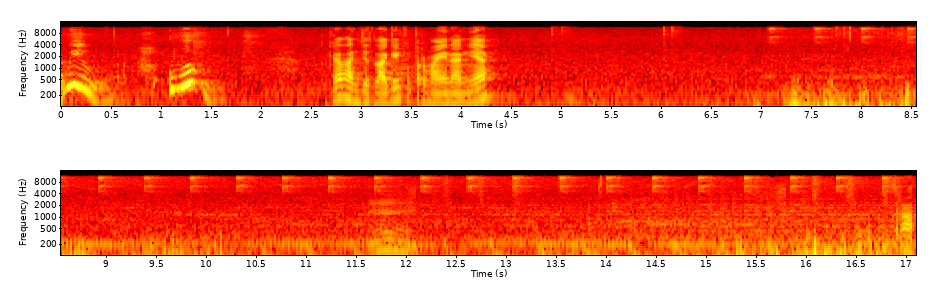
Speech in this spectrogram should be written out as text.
wiu. Wow. Oke, lanjut lagi ke permainannya. Trot.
